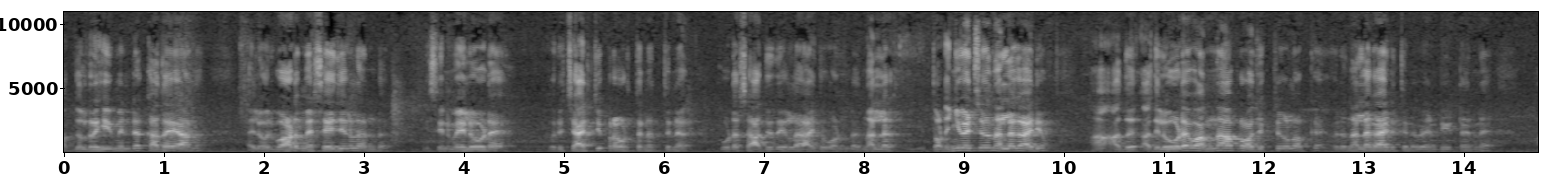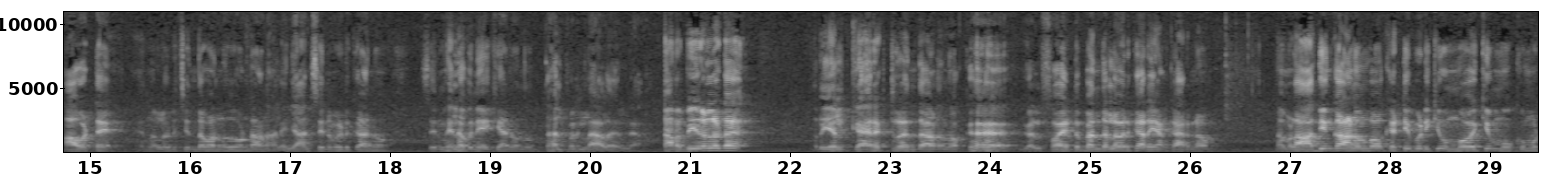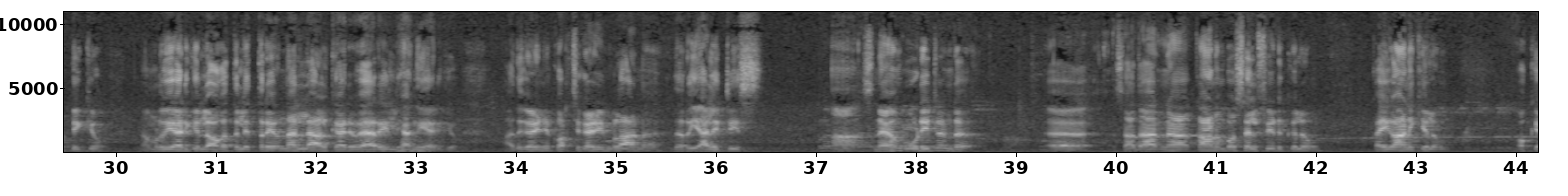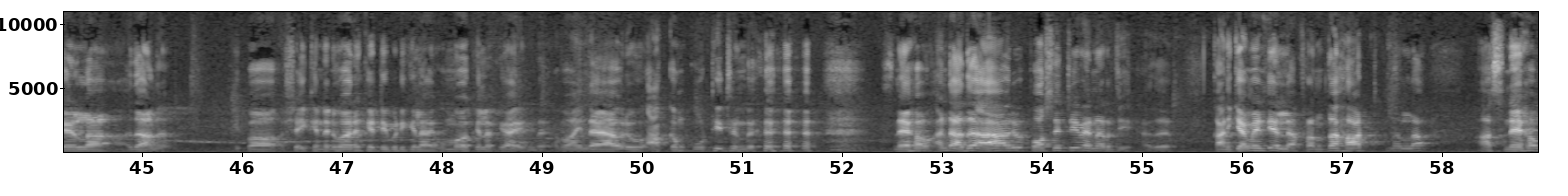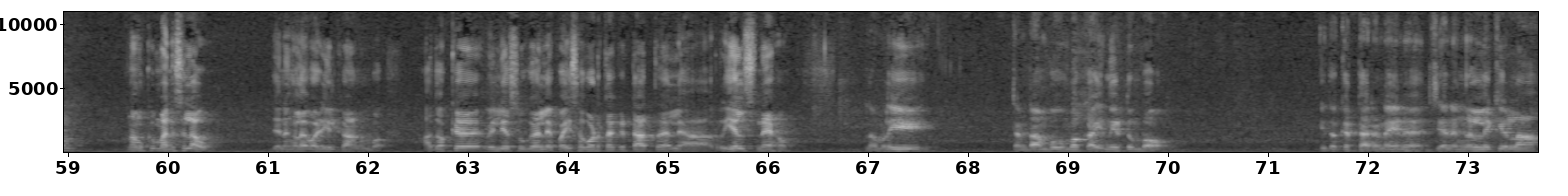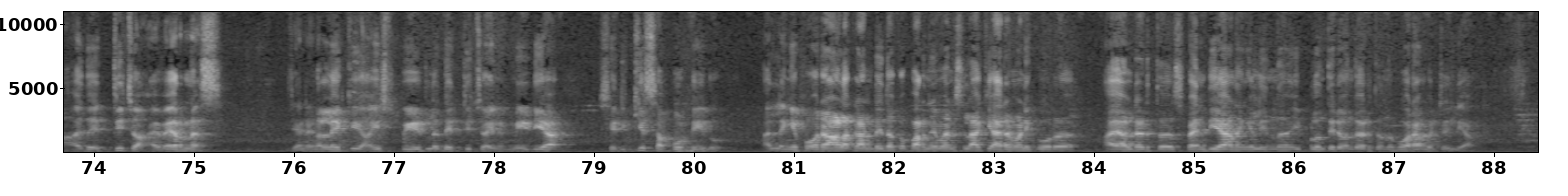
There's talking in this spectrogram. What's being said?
അബ്ദുൾ റഹീമിന്റെ കഥയാണ്. അതിൽ ഒരുപാട് മെസ്സേജുകളുണ്ട്. ഈ സിനിമയിലൂടെ ഒരു ചാരിറ്റി പ്രവർത്തനത്തിന് കൂടെ സാധ്യതയുള്ള ആയതുകൊണ്ട് നല്ല തുടങ്ങി വെച്ചത് നല്ല കാര്യം. അത് അതിലൂടെ വന്ന ആ പ്രോജക്റ്റുകളൊക്കെ ഒരു നല്ല കാര്യത്തിന് വേണ്ടിയിട്ട് തന്നെ ആവട്ടെ എന്നുള്ളൊരു ചിന്ത വന്നതുകൊണ്ടാണ്. അല്ലെങ്കിൽ ഞാൻ സിനിമ എടുക്കാനോ സിനിമയിൽ അഭിനയിക്കാനോ ഒന്നും താല്പര്യമുള്ള ആളല്ല. അറബികളുടെ റിയൽ ക്യാരക്ടർ എന്താണെന്നൊക്കെ ഗൾഫായിട്ട് ബന്ധമുള്ളവർക്ക് അറിയാം. കാരണം നമ്മൾ ആദ്യം കാണുമ്പോൾ കെട്ടിപ്പിടിക്കും ഉമ്മ വയ്ക്കും മൂക്കും മുട്ടിക്കും. നമ്മൾ വിചാരിക്കും ലോകത്തിൽ ഇത്രയും നല്ല ആൾക്കാർ വേറെ ഇല്ല എന്ന് വിചാരിക്കും. അത് കഴിഞ്ഞ് കുറച്ച് കഴിയുമ്പോഴാണ് ഇത് റിയാലിറ്റീസ് ആ സ്നേഹം കൂടിയിട്ടുണ്ട്. സാധാരണ കാണുമ്പോൾ സെൽഫി എടുക്കലും കൈ കാണിക്കലും ഒക്കെയുള്ള ഇതാണ്. ഇപ്പോൾ ഷെയ്ക്കിന്റെ പകരം കെട്ടിപ്പിടിക്കലായി ഉമ്മ വെക്കലൊക്കെ ആയിട്ടുണ്ട്. അപ്പോൾ അതിന്റെ ആ ഒരു ആക്കം കൂട്ടിയിട്ടുണ്ട്. സ്നേഹം ഉണ്ട് അത് ആ ഒരു പോസിറ്റീവ് എനർജി അത് കാണിക്കാൻ വേണ്ടിയല്ല ഫ്രം ദ ഹാർട്ട് എന്നുള്ള ആ സ്നേഹം നമുക്ക് മനസ്സിലാവും ജനങ്ങളെ വഴിയിൽ കാണുമ്പോൾ. അതൊക്കെ വലിയ സുഖമല്ലേ? പൈസ കൊടുത്താൽ കിട്ടാത്തതല്ലേ? ആ റിയൽ സ്നേഹം. നമ്മൾ ഈ രണ്ടാം പോകുമ്പോൾ കൈ നീട്ടുമ്പോൾ ഇതൊക്കെ തരണേന് ജനങ്ങളിലേക്കുള്ള ഇത് എത്തിച്ചു. അവയർനെസ് ജനങ്ങളിലേക്ക് ഈ സ്പീഡിൽ ഇത് എത്തിച്ചു. അതിന് മീഡിയ ശരിക്കും സപ്പോർട്ട് ചെയ്തു. അല്ലെങ്കിൽ ഇപ്പോൾ ഒരാളെ കണ്ട് ഇതൊക്കെ പറഞ്ഞ് മനസ്സിലാക്കി അരമണിക്കൂർ അയാളുടെ അടുത്ത് സ്പെൻഡ് ചെയ്യുകയാണെങ്കിൽ ഇന്ന് ഇപ്പോഴും തിരുവനന്തപുരത്ത് നിന്ന് പോരാൻ പറ്റില്ല.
